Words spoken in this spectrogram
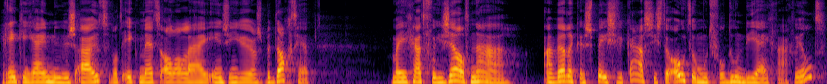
reken jij nu eens uit wat ik met allerlei ingenieurs bedacht heb. Maar je gaat voor jezelf na aan welke specificaties de auto moet voldoen die jij graag wilt.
